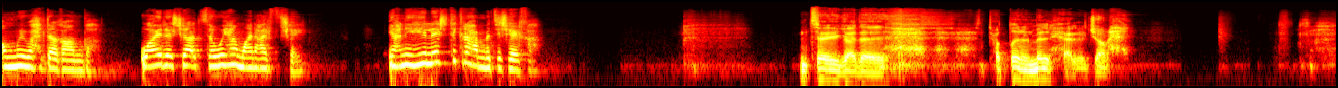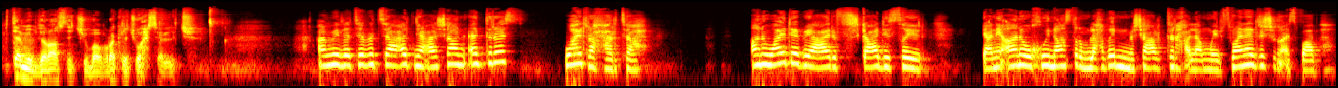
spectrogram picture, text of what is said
أمي واحدة غامضة وايد أشياء تسويها ما نعرف شيء. يعني هي ليش تكره عمتي شيخة؟ أنت قاعدة تحطين الملح على الجرح. اهتمي بدراستك وببرك لك وأحسن لك. أمي إذا تبي تساعدني عشان أدرس وايد راح أرتاح. أنا وايد أبي أعرف إيش قاعد يصير. يعني أنا وأخوي ناصر ملاحظين المشاعر الكره على أمي بس ما ندري شنو أسبابها.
